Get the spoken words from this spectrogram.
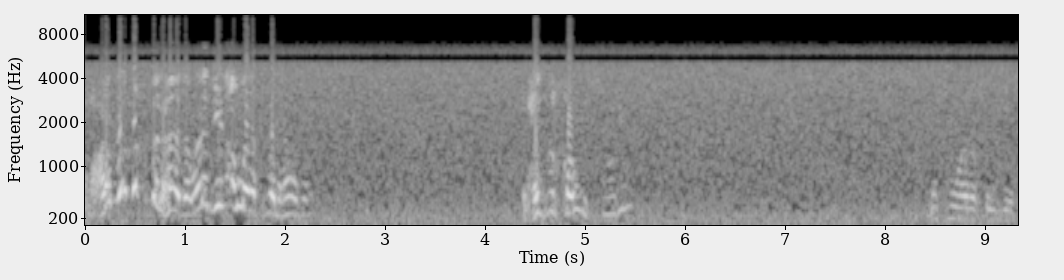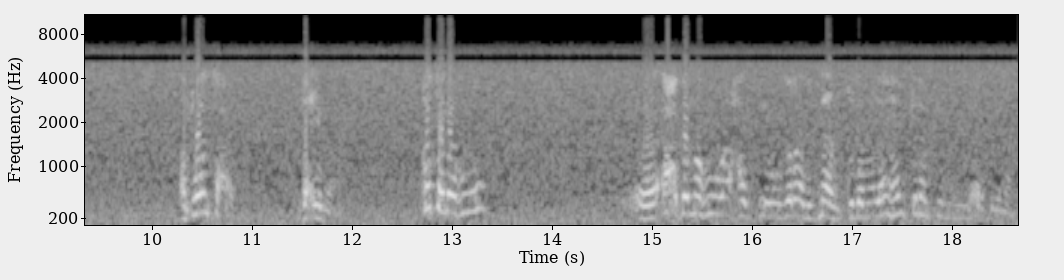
العرب لا تقبل هذا ولا دين الله يقبل هذا. الحزب القومي السوري. ما اسمه هذا الخنزير أنطوان سعد زعيمه قتله أعدمه أحد وزراء لبنان. قدم يعني الكلام في الأربعينات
